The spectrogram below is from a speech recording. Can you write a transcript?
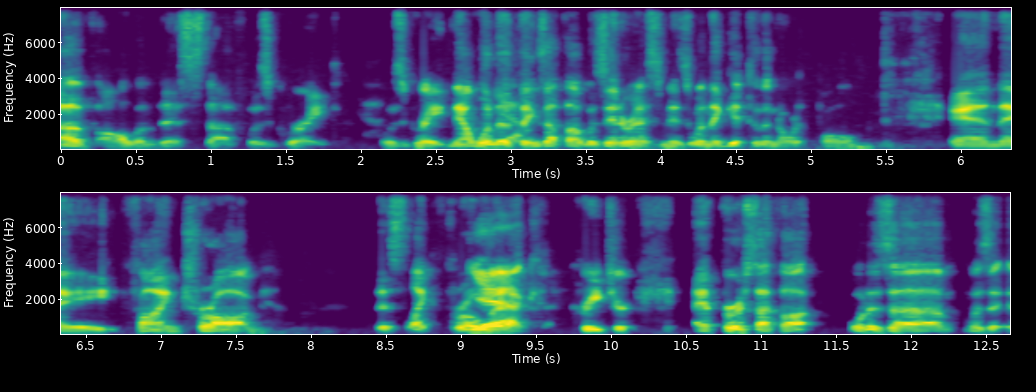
of all of this stuff was great. Was great. Now, one of the Yeah. things I thought was interesting is when they get to the North Pole, and they find Trog, this like throwback creature. At first, I thought, "What is uh was it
